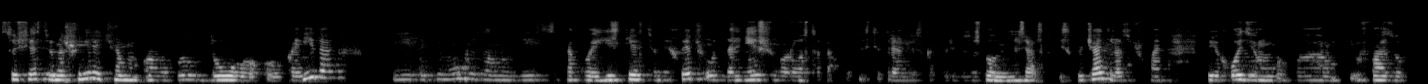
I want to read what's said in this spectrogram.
существенно шире, чем был до ковида. И таким образом есть такой естественный хедж от дальнейшего роста доходности трежерис, который, безусловно, нельзя исключать, раз уж мы переходим в фазу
